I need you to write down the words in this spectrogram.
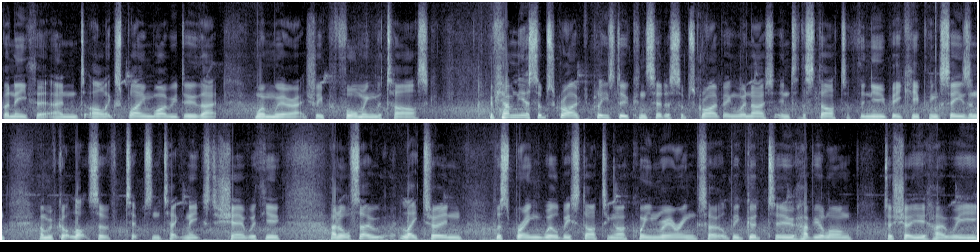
beneath it and I'll explain why we do that when we're actually performing the task. If you haven't yet subscribed, please do consider subscribing. We're now into the start of the new beekeeping season and we've got lots of tips and techniques to share with you. And also later in the spring we'll be starting our queen rearing so it'll be good to have you along to show you how we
